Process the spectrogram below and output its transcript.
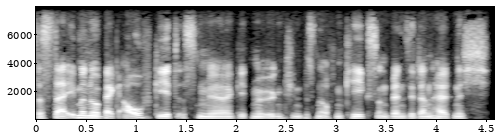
dass da immer nur bergauf geht, ist mir geht mir irgendwie ein bisschen auf den Keks und wenn sie dann halt nicht,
